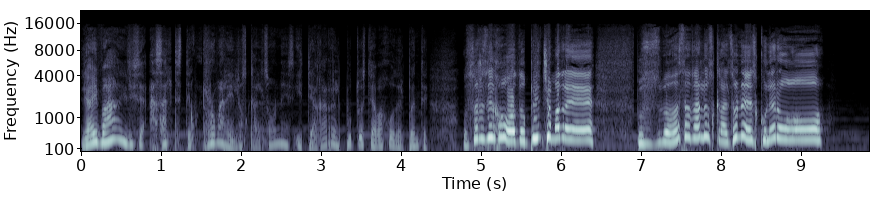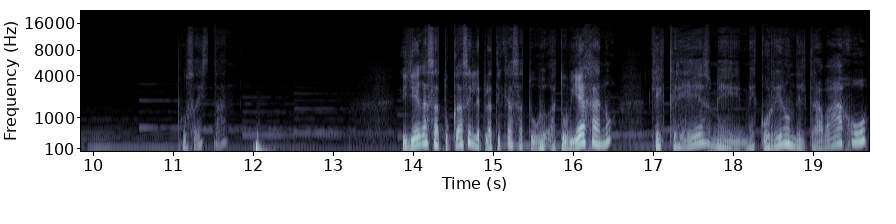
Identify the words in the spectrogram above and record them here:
y ahí va, y dice, asalte este güey, róbale los calzones y te agarra el puto este abajo del puente. O sea, hijo, tu pinche madre, pues me vas a dar los calzones, culero. Pues ahí están. Y llegas a tu casa y le platicas a tu, a tu vieja, ¿no? ¿qué crees? Me, me corrieron del trabajo,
